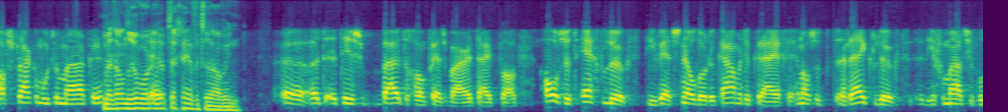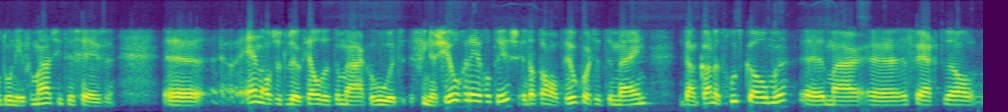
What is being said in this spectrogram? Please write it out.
afspraken moeten maken. Met andere woorden, je hebt er geen vertrouwen in? Uh, het, het, is buitengewoon kwetsbaar, tijdpad. Als het echt lukt die wet snel door de Kamer te krijgen... en als het Rijk lukt de informatie voldoende informatie te geven... Uh, en als het lukt helder te maken hoe het financieel geregeld is... en dat allemaal op heel korte termijn, dan kan het goed komen... Uh, maar vergt wel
